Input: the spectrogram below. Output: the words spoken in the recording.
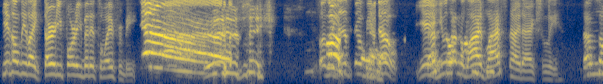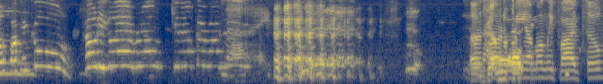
he's only like 30, 40 minutes away from me. Yeah. so like, that's gonna be dope. Yeah, That's he was so on the live cool. last night actually. That's so fucking cool. Cody, go ahead, bro. Get out there, Roger. Let's That's go. taller than. I'm only five two.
